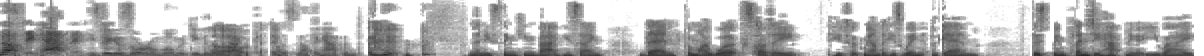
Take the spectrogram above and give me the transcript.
Nothing happened. He's doing a Zoro moment, even though Oh, okay. was nothing happened. And then he's thinking back, and he's saying, then for my work study, he took me under his wing again. There's been plenty happening at UA.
